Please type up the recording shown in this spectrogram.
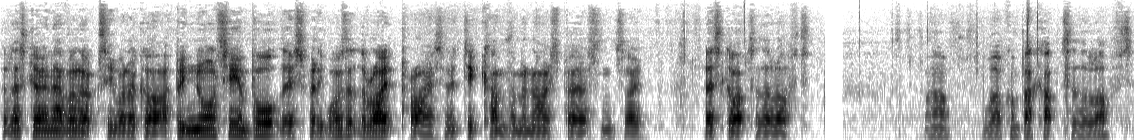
But let's go and have a look see what I got. I've been naughty and bought this but it was at the right price and it did come from a nice person. So let's go up to the loft. Wow welcome back up to the loft.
